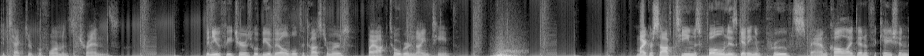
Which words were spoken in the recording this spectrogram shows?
detected performance trends. The new features will be available to customers by October 19th. Microsoft Teams Phone is getting improved spam call identification,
